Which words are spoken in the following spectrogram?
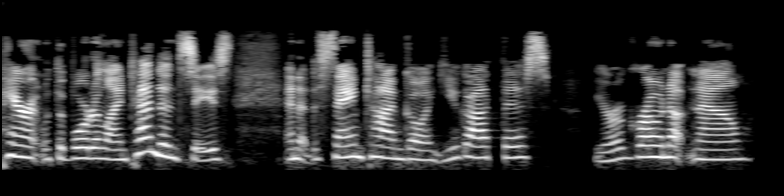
parent with the borderline tendencies and at the same time going you got this. You're a grown up now.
